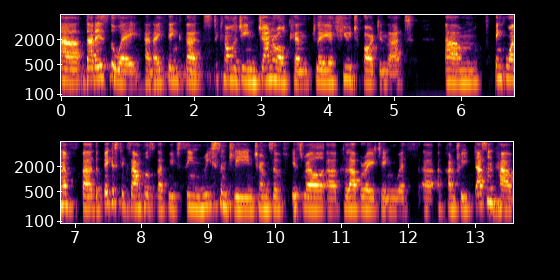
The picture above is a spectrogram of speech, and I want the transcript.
uh, that is the way and i think that technology in general can play a huge part in that. Um, I think one of uh, the biggest examples that we've seen recently in terms of Israel uh, collaborating with uh, a country doesn't have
